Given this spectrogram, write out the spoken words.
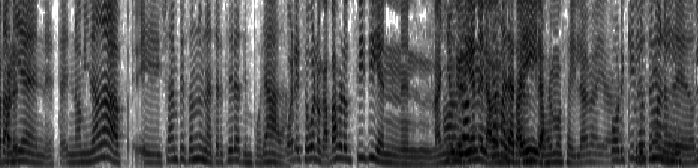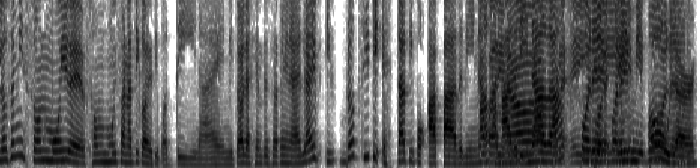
también está nominada eh, ya empezando una tercera temporada. Por eso, bueno, capaz Broad City en, en el año que viene la vemos la ahí, las vemos a Ilana y a- Porque los Emmys, los Emmys son muy de, son muy fanáticos de tipo Tina, Amy, toda la gente de Saturday Night Live y Broad City está tipo apadrinada, amadrinada por por, por Amy Poehler.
